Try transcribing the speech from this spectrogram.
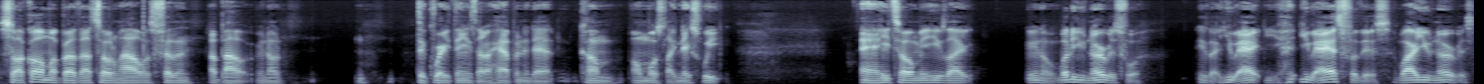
So I called my brother. I told him how I was feeling about, you know, the great things that are happening that come almost like next week. And he told me, he was like, you know, what are you nervous for? He's like, you act, you asked for this. Why are you nervous?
